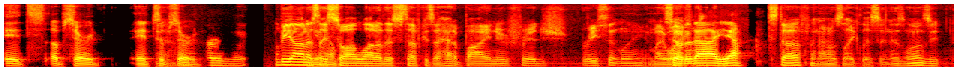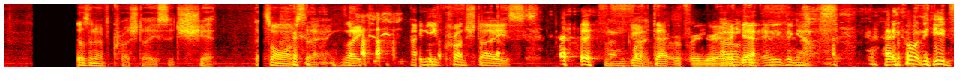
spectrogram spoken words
it's absurd. It's Yeah. absurd. I'll be honest, You I know? saw a lot of this stuff because I had to buy a new fridge recently. And my So wife did I. Yeah. stuff, and I was like, listen, as long as it doesn't have crushed ice, it's shit. That's all I'm saying. like, I need crushed ice. I'm Fuck good. That refrigerator. I don't yeah. need anything else. I don't need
